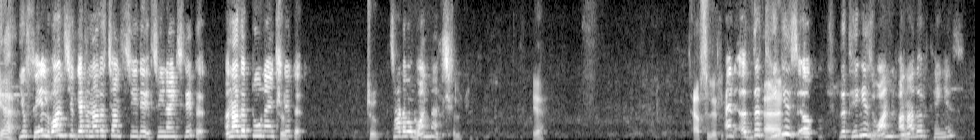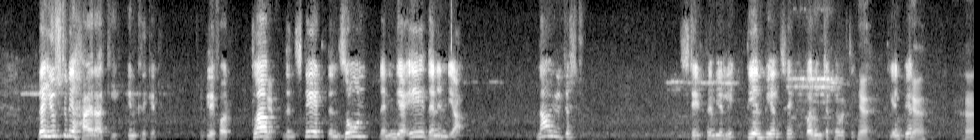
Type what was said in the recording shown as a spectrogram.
yeah, You fail once, you get another chance three days, three nights later, another two nights True. later. true, It's not about one match. absolutely, yeah, absolutely, And uh, the thing And- is, uh, the thing is, one another thing is, there used to be a hierarchy in cricket. You play for club, Yeah. then state, then zone, then India A, then India. Now you just state Premier League, TNPL, say Varun Chakravarti, yeah, TNPL, yeah, yeah,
